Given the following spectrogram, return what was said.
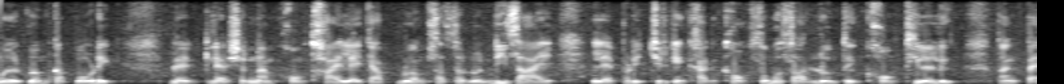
มือร่วมกับวอริกแบรนด์กีฬาชั้นนำของไทยเลยครับรวมสนับสนุนดีไซน์ และผลิตชุดแข่งขันของสโมสรรวมถึงของที่ระลึกตั้งแต่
